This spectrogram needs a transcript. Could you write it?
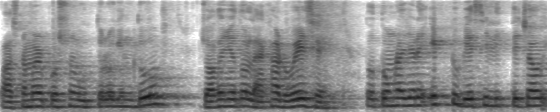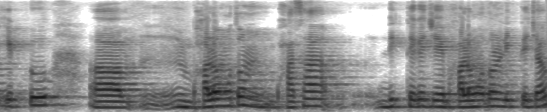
পাঁচ নম্বরের প্রশ্নের উত্তরও কিন্তু যথাযথ লেখা রয়েছে। তো তোমরা যারা একটু বেশি লিখতে চাও, একটু ভালো মতন ভাষা দিক থেকে যে ভালো মতন লিখতে চাও,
